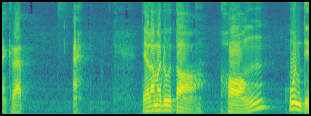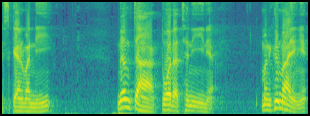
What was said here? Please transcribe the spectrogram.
นะครับอะเดี๋ยวเรามาดูต่อของหุ้นติดสแกนวันนี้ เนื่องจากตัวดัชนีเนี่ยมันขึ้นมาอย่างเงี้ย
